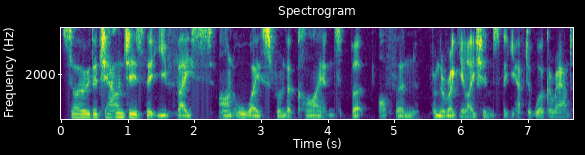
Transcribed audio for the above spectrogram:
So the challenges that you face aren't always from the clients, but often from the regulations that you have to work around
